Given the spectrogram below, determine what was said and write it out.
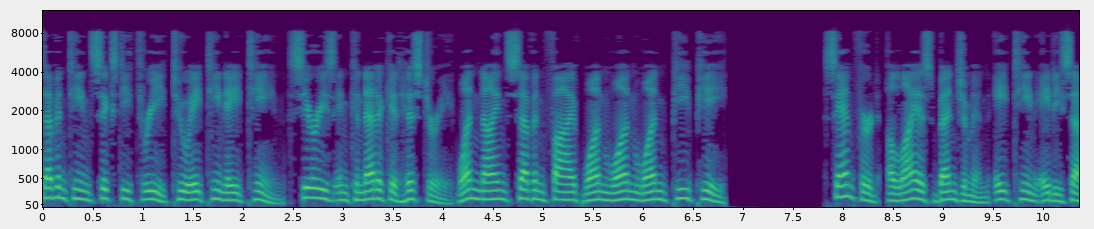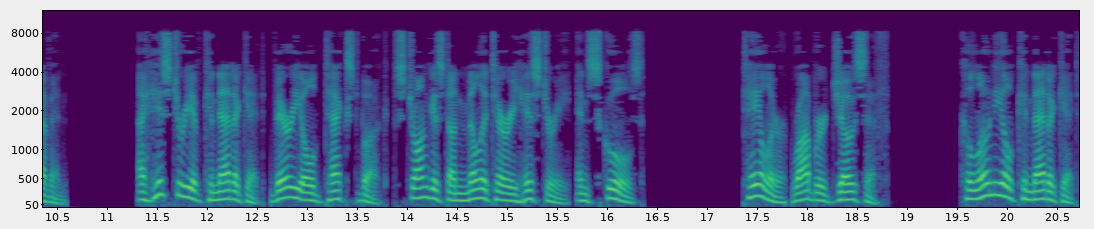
1763–1818 Series in Connecticut History 1975-111 pp. Sanford, Elias Benjamin 1887. A History of Connecticut, very old textbook, strongest on military history, and schools Taylor, Robert Joseph. Colonial Connecticut,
